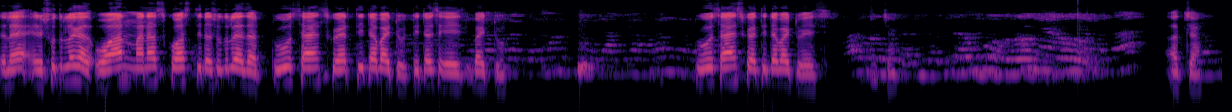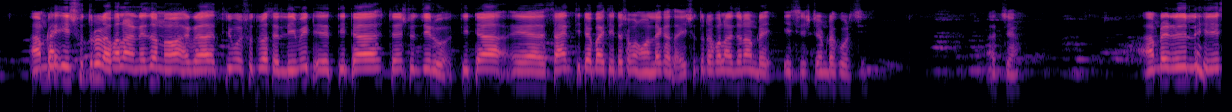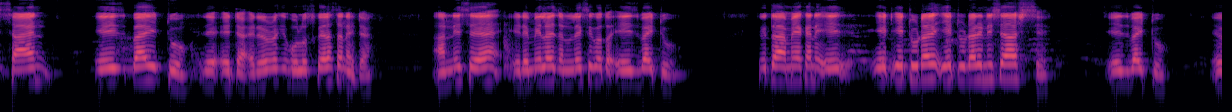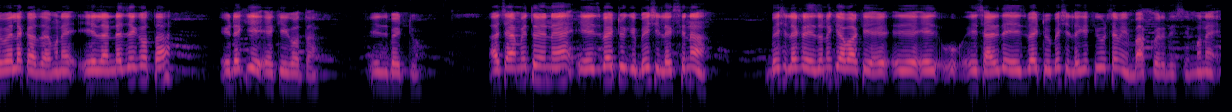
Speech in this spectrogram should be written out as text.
তাহলে এই সূত্র লেখা ওয়ান মাইনাস কস তিটা সূত্র লেখা two sine square theta by two theta হচ্ছে h by two two sine square theta by two h আচ্ছা। আচ্ছা। আমরা এই সূত্রটা ভালো ফালানোর জন্য একটা ত্রিমূল সূত্র আছে limit theta tends to zero theta sine theta by theta সমান ওয়ান লেখা যায়। এই সূত্রটা ফালানোর জন্য আমরা এই সিস্টেমটা করছি। আচ্ছা। আমরা এটা লিখি সাইন এইচ বাই টু যে এটা, এটার কি হোল স্কোয়ার আছে না এটা? আর নিচে এটা মেলার জন্য লিখছি কত? এইচ বাই টু কিন্তু আমি এখানে এ টুটারে এ টুটারে নিচে আসছে এইচ বাই টু এভাবে লেখা যায় মানে এ ল্যান্ডে যে কথা, এটা কি একই কথা? এইচ বাই টু আচ্ছা আমি তো এনে এইচ বাই টু কি বেশি লিখছি না? বেশি লেখলে এই জন্য কি আবার কি এই সাইডে এইচ বাই টু বেশি লিখে কি করছি আমি? বাক করে দিছি। মানে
